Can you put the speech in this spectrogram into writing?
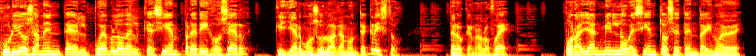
Curiosamente, el pueblo del que siempre dijo ser Guillermo Zuluaga Montecristo, pero que no lo fue. Por allá en 1979,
